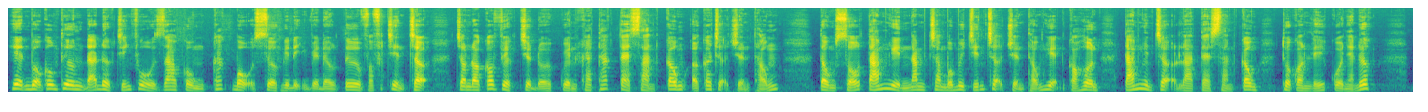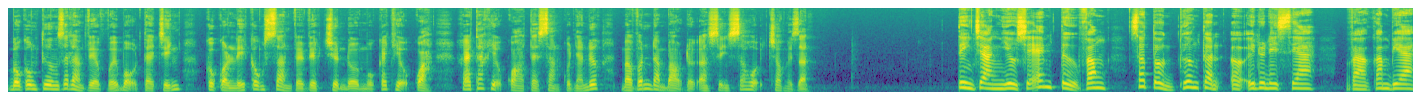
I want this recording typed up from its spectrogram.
Hiện Bộ Công Thương đã được chính phủ giao cùng các bộ sửa nghị định về đầu tư và phát triển chợ, trong đó có việc chuyển đổi quyền khai thác tài sản công ở các chợ truyền thống. Tổng số 8.549 chợ truyền thống hiện có hơn 8.000 chợ là tài sản công thuộc quản lý của nhà nước. Bộ Công Thương sẽ làm việc với Bộ Tài chính, Cục Quản lý Công sản về việc chuyển đổi một cách hiệu quả, khai thác hiệu quả tài sản của nhà nước mà vẫn đảm bảo được an sinh xã hội cho người dân. Tình trạng nhiều trẻ em tử vong do tổn thương thận ở Indonesia và Gambia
